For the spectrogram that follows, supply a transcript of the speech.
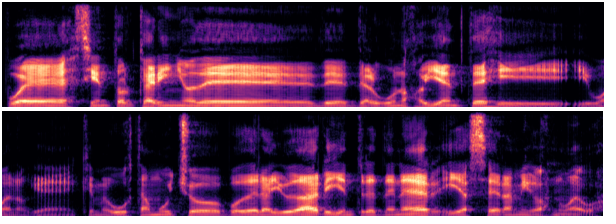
pues siento el cariño de, algunos oyentes y, bueno, que, que me gusta mucho poder ayudar y entretener y hacer amigos nuevos.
